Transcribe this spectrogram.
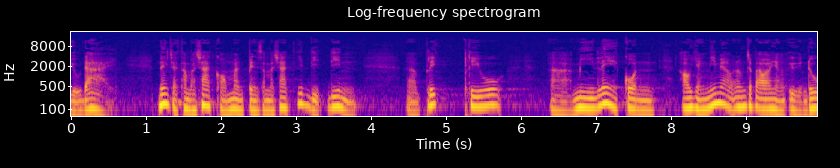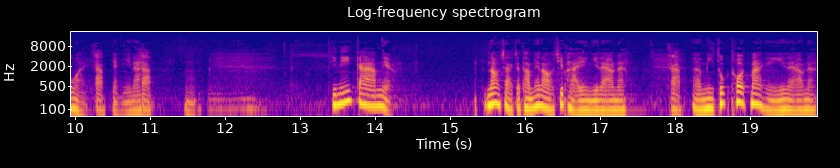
อยู่ได้ เนื่องจากธรรมชาติของมันเป็นธรรมชาติที่ดิดดิ้นอ่าพลิกพลิ้วอ่ามีเล่ห์กล เอาอย่างนี้ไม่เอามันจะไปเอาอย่างอื่นด้วยครับอย่างนี้นะครับทีนี้กามเนี่ย นอกจากจะทำให้เราชิบหายอย่างนี้แล้วนะครับเอ่อ มีทุกข์โทษมากอย่างนี้แล้วนะ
